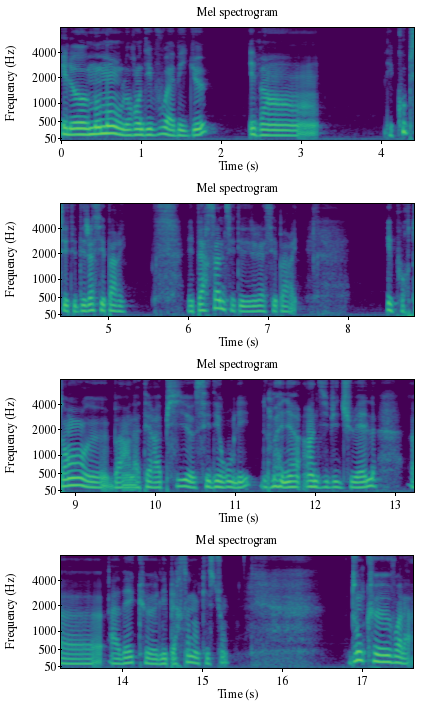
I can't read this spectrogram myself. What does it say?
et le moment où le rendez-vous avait lieu, eh ben, les couples s'étaient déjà séparés. Les personnes s'étaient déjà séparées. Et pourtant, euh, ben, la thérapie s'est déroulée de manière individuelle avec les personnes en question. Donc voilà,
